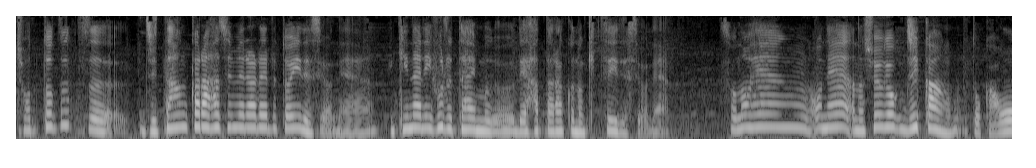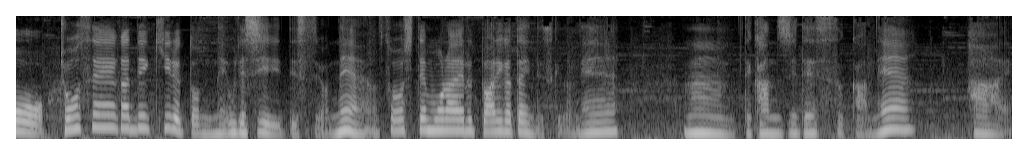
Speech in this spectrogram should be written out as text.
ちょっとずつ時短から始められるといいですよね。いきなりフルタイムで働くのきついですよね。その辺をねあの就業時間とかを調整ができるとね嬉しいですよね。そうしてもらえるとありがたいんですけどね。うんって感じですかね。はい。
